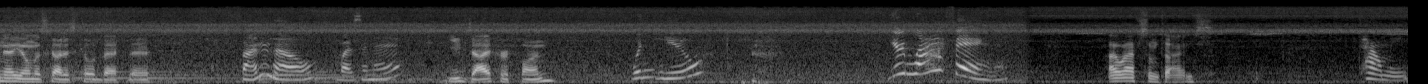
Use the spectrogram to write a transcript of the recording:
know you almost got us killed back there. Fun though, wasn't it? You die for fun? Wouldn't you? You're laughing! I laugh sometimes. Tell me,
